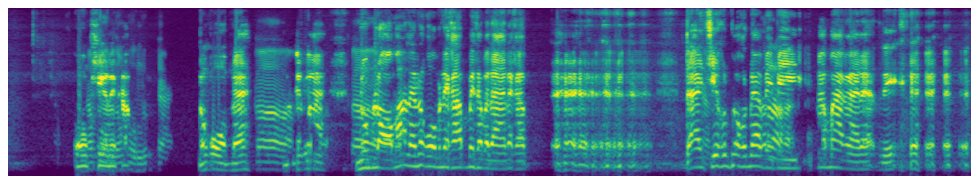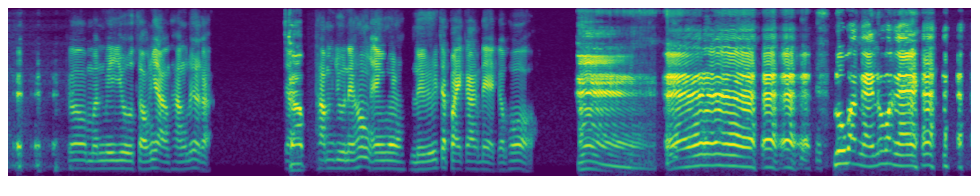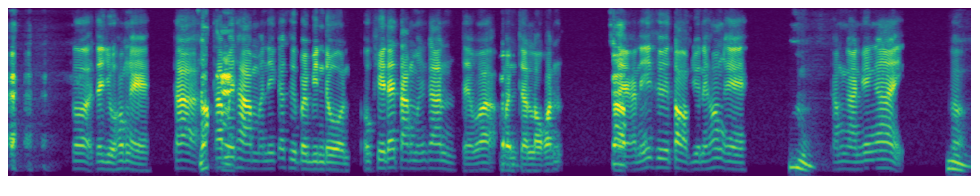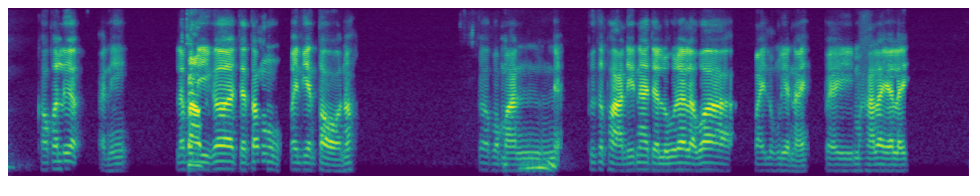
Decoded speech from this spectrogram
โอน้องเคภูมิเลยน้อคงรับภูมิลูกชาย น้องโอมนะก็เรียกว่าก็หนุ่มหล่อมากเลยน้องโอมนะครับ ไม่ธรรมดานะครับ ได้ครัเชียร์คุณพ่อคุณแม่ก็ไปดีมากๆเลยนะตรงนี้ก็มันมีอยู่2อย่างทางเลือกอะจะครับทำอยู่ในห้องแอร์หรือจะไปกลางแดดกับพ่ออาเออลูกว่าไงลูกว่าไง?ก็จะอยู่ห้องแอร์ถ้าห้องถ้าแอไม่ร์ทำอันนี้ก็คือไปบินโดรนโอเคได้ตังค์เหมือนกัน แต่ว่าครัมันบจะร้อน ครัแต่บอันนี้คือตอบอยู่ในห้องแอร์อืม ทำงานง่ายอืๆก็ม เขาก็เลือกอันนี้ แล้วพคอรับ ดีก็จะต้องไปเรียนต่อเนาะก็ประมาณอืม เนี่ย พฤษภานี้น่าจะรู้แล้วแหละว่าไปโรงเรียนไหน ไปมหาลัยอะไร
